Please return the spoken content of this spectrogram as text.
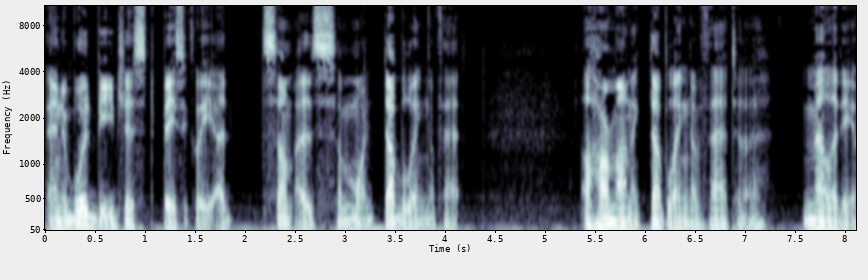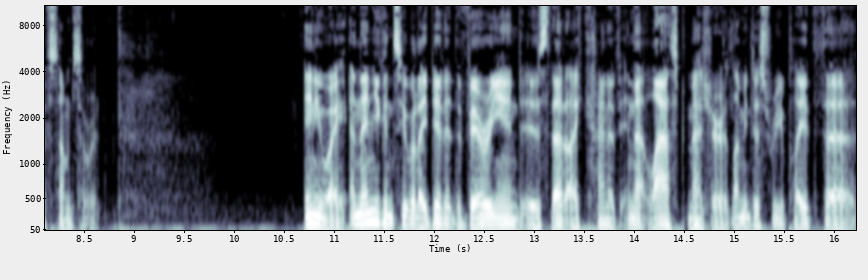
and it would be just basically a some a somewhat doubling of that, a harmonic doubling of that uh, melody of some sort. Anyway, and then you can see what I did at the very end is that I kind of in that last measure. Let me just replay the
